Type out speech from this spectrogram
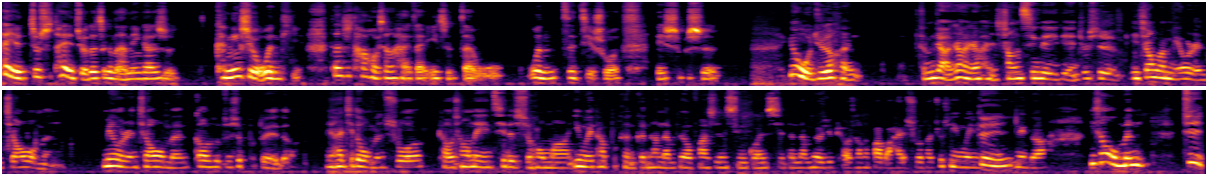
他也就是他也觉得这个男的应该是肯定是有问题，但是他好像还在一直在问自己说，哎，是不是因为我觉得很怎么讲，让人很伤心的一点就是，你知道吗？没有人教我们，没有人教我们，告诉这是不对的。你还记得我们说嫖娼那一期的时候吗？因为她不肯跟她男朋友发生性关系，她男朋友去嫖娼，她爸爸还说她就是因为你那个。你想，我们这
